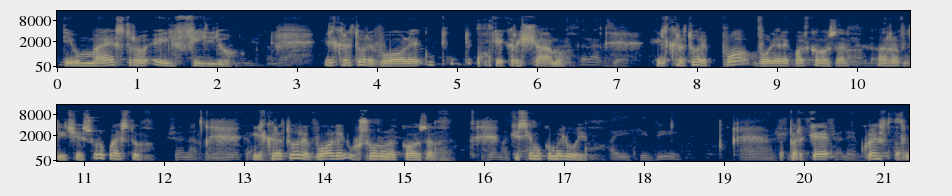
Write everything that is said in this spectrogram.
di un maestro e il figlio, Il creatore vuole che cresciamo. Il creatore può volere qualcosa? Rav dice solo questo. Il creatore vuole solo una cosa, che siamo come lui. Perché questo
